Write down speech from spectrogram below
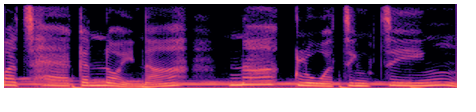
มาแชร์กันหน่อยนะ น่ากลัวจริงๆ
